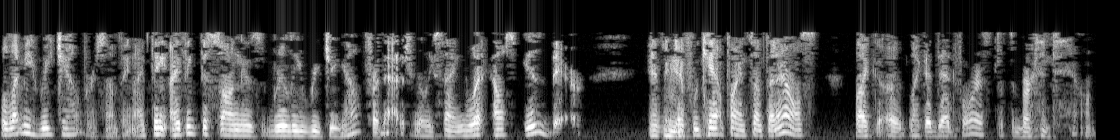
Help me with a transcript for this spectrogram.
Well, let me reach out for something. I think I think this song is really reaching out for that. It's really saying what else is there, and mm-hmm. if we can't find something else, like a, like a dead forest, let's burn it down.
